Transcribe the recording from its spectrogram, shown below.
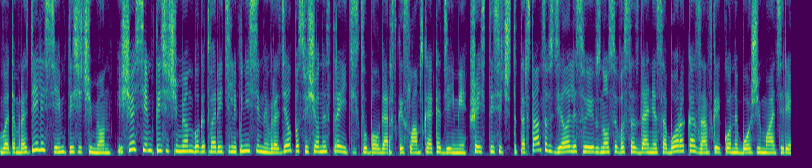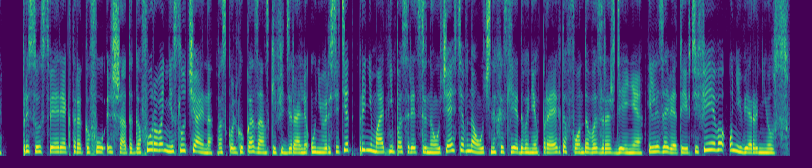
В этом разделе 7 тысяч имен. Еще 7 тысяч имен благотворителей внесены в раздел, посвященный строительству Болгарской исламской академии. 6 тысяч татарстанцев сделали свои взносы в воссоздание собора Казанской иконы Божьей Матери. Присутствие ректора КФУ Ильшата Гафурова не случайно, поскольку Казанский федеральный университет принимает непосредственное участие в научных исследованиях проекта Фонда Возрождения. Елизавета Евтефеева, Универ News.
